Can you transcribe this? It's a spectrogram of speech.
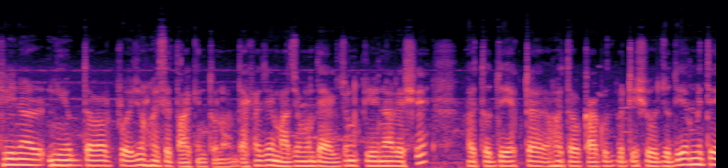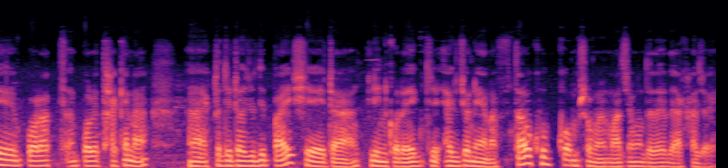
ক্লিনার নিয়োগ দেওয়ার প্রয়োজন হয়েছে তা কিন্তু না। দেখা যায় মাঝে মধ্যে একজন ক্লিনার এসে হয়তো দুই একটা, হয়তো কাগজ বা টিস্যু যদি এমনিতে পড়া পরে থাকে না একটা দুটো যদি পায় সে এটা ক্লিন করে একজনে আনাফ তাও খুব কম সময় মাঝে মধ্যে দেখা যায়।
